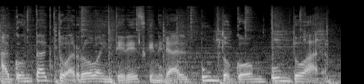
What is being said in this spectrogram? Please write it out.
a contacto arroba interésgeneral.com.ar.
